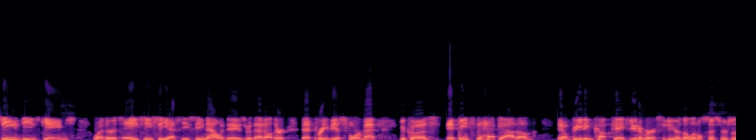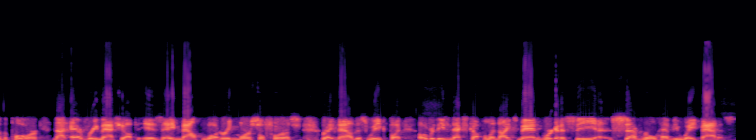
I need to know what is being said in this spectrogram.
see these games, whether it's ACC, SEC nowadays, or that other, that previous format, because it beats the heck out of – you know, beating Cupcake University or the Little Sisters of the Poor. Not every matchup is a mouth-watering morsel for us right now this week, but over these next couple of nights, man, we're going to see uh, several heavyweight battles.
